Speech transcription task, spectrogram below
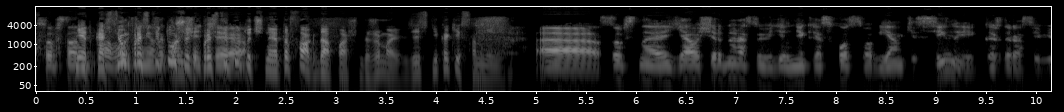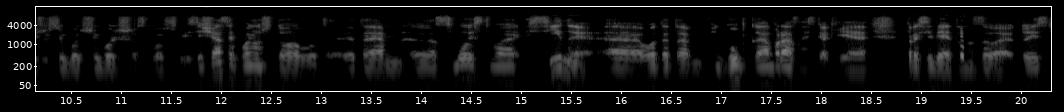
Собственно, Нет, костюм проституточный, проституточный, это факт, да, Паша, дожимай. Здесь никаких сомнений. А, собственно, я в очередной раз увидел некое сходство Бьянки с Синой. Каждый раз я вижу все больше и больше сходств. И сейчас я понял, что вот это э, свойство Сины, э, вот эта губкообразность, как я про себя это называю. То есть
